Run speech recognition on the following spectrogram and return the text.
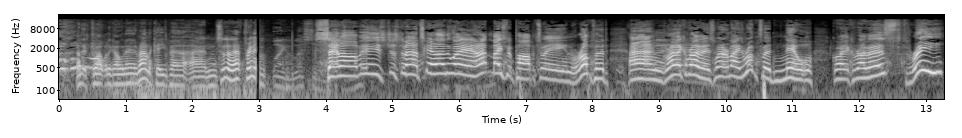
and it's right with a goal there, around the keeper, and something like that, 3 0. Wait, let's see. Second half is just about to get underway at Basement Park between Romford and Growick Rovers, where it remains Romford nil, Growick Rovers 3.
